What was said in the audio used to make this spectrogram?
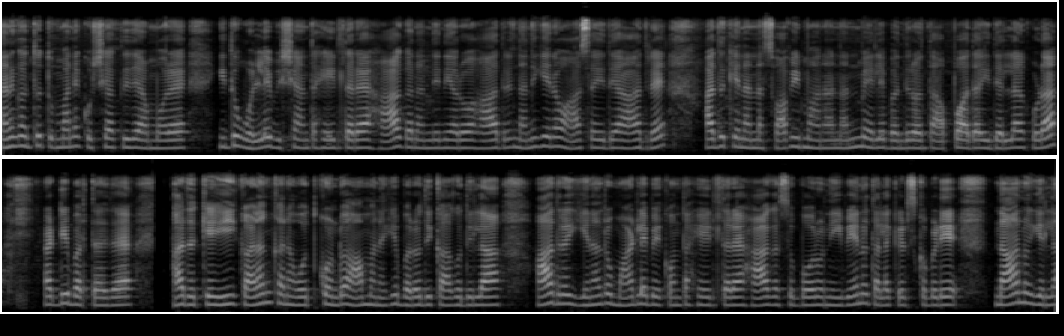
ನನಗಂತೂ ತುಂಬಾ ಖುಷಿ ಆಗ್ತಿದೆ ಅಮ್ಮೋರೆ. ಇದು ಒಳ್ಳೆ ವಿಷಯ ಅಂತ ಹೇಳ್ತಾರೆ. ಆಗ ನಂದಿನಿಯವರು ಆದರೆ ನನಗೇನೋ ಆಸೆ ಇದೆ, ಆದರೆ ಅದಕ್ಕೆ ನನ್ನ ಸ್ವಾಭಿಮಾನ ನನ್ನ ಮೇಲೆ ಬಂದಿರುವಂಥ ಅಪವಾದ ಇದೆಲ್ಲ ಕೂಡ ಅಡ್ಡಿ ಬರ್ತಾ ಇದೆ. ಅದಕ್ಕೆ ಈ ಕಳಂಕನ ಹೊತ್ಕೊಂಡು ಆ ಮನೆಗೆ ಬರೋದಕ್ಕಾಗೋದಿಲ್ಲ. ಆದರೆ ಏನಾದರೂ ಮಾಡಲೇಬೇಕು ಅಂತ ಹೇಳ್ತಾರೆ. ಆಗ ಸುಬ್ಬವರು, ನೀವೇನು ತಲೆ ಕೆಡಿಸ್ಕೊಬೇಡಿ. ನಾನು ಎಲ್ಲ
